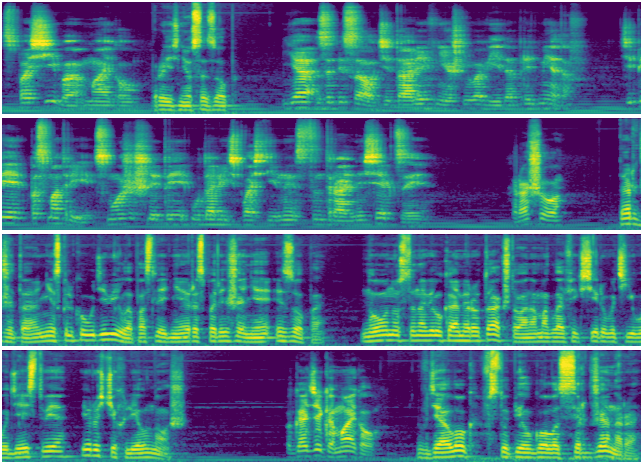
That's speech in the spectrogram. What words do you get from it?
«Спасибо, Майкл», – произнес Эзоп. «Я записал детали внешнего вида предметов. Теперь посмотри, сможешь ли ты удалить пластины с центральной секции?» «Хорошо». Тарджета несколько удивило последнее распоряжение Эзопа, но он установил камеру так, что она могла фиксировать его действия и расчехлил нож. «Погоди-ка, Майкл», в диалог вступил голос Сердженера,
